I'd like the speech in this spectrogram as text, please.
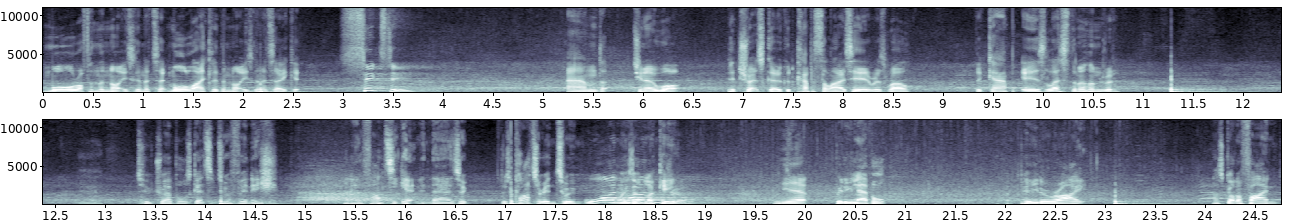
more often than not he's going to take, more likely than not he's going to take it. 60. And do you know what? Pietreczko could capitalise here as well. The gap is less than 100. Two trebles gets him to a finish. And he'll fancy getting in there. So just clatter into him. Oh, he's unlucky. 100. Yeah, Pretty level. But Peter Wright has got to find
